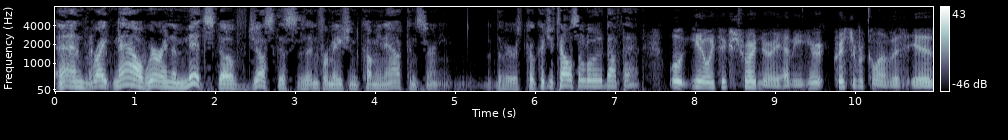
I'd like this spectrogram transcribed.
and right now we're in the midst of just this information coming out concerning the various. Could you tell us a little bit about that? Well, you know, it's extraordinary. I mean, here Christopher Columbus is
